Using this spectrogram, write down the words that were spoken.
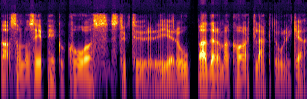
ja, som de säger PKKs strukturer i Europa där de har kartlagt olika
